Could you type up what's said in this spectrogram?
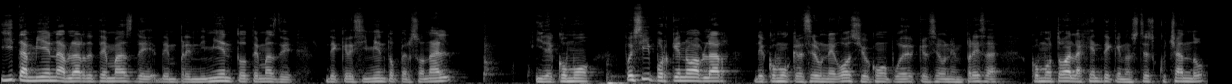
Y también hablar de temas de, emprendimiento, temas de, crecimiento personal y de cómo, pues sí, ¿por qué no hablar de cómo crecer un negocio, cómo poder crecer una empresa, cómo toda la gente que nos esté escuchando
